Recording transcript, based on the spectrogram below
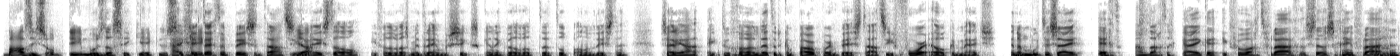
basis op demo's dat zij kijken. Dus Hij geeft kijken- echt een presentatie, Ja. meestal. In ieder geval, dat was met Rainbow Six, ken ik wel wat uh, topanalisten. Zeiden, ja, ik doe gewoon letterlijk een PowerPoint-presentatie voor elke match. En dan moeten zij echt aandachtig kijken. Ik verwacht vragen. Stel ze geen vragen,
